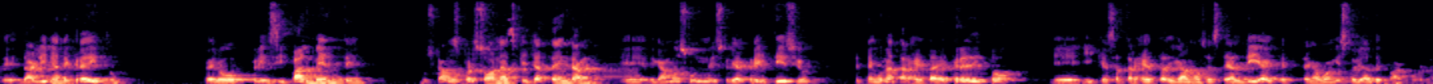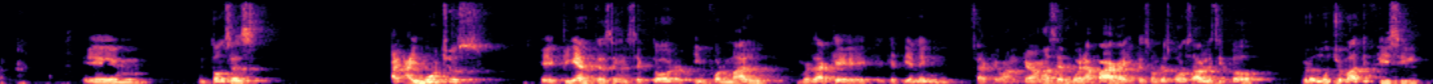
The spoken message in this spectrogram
eh, dar líneas de crédito, pero principalmente buscamos personas que ya tengan, eh, digamos, un historial crediticio, que tenga una tarjeta de crédito y que esa tarjeta, digamos, esté al día y tenga buen historial de pago, ¿verdad? entonces, hay muchos clientes en el sector informal ¿verdad? Que, que, tienen, o sea, que van, que van a hacer buena paga y que son responsables y todo, pero es mucho más difícil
